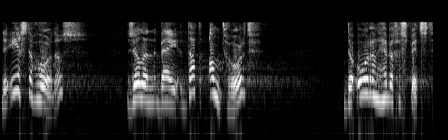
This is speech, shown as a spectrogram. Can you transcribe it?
De eerste hoorders zullen bij dat antwoord de oren hebben gespitst.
